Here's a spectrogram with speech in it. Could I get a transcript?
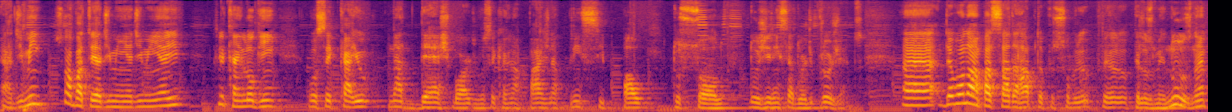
Admin, só bater admin, admin aí, clicar em login, você caiu na dashboard, você caiu na página principal do solo do gerenciador de projetos. É, eu vou dar uma passada rápida sobre, pelos menus, né?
